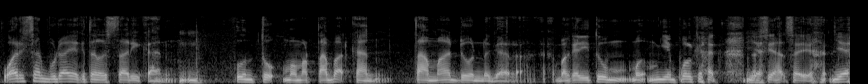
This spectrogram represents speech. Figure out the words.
Warisan budaya kita lestarikan hmm. untuk memartabatkan tamadun negara. Bahkan itu menyimpulkan ya. nasihat saya. Ya.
